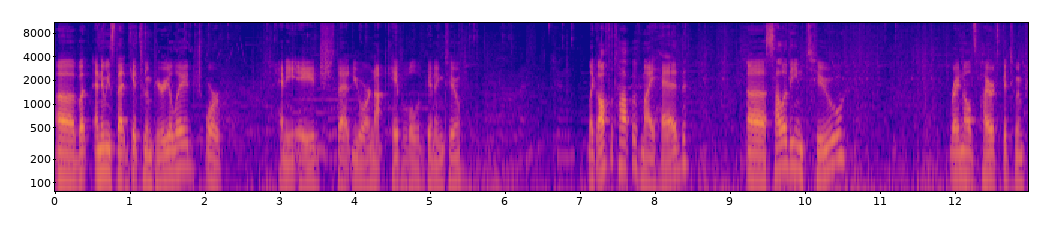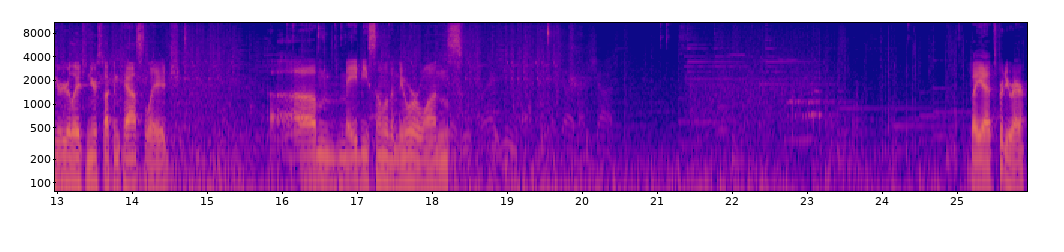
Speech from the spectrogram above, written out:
Uh, but enemies that get to Imperial Age, or any age that you are not capable of getting to. Like, off the top of my head, uh, Saladin 2, Reynald's pirates get to Imperial Age and you're stuck in Castle Age. Um, maybe some of the newer ones. But yeah, it's pretty rare.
